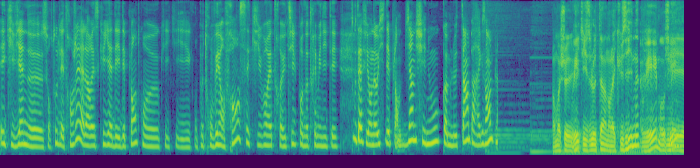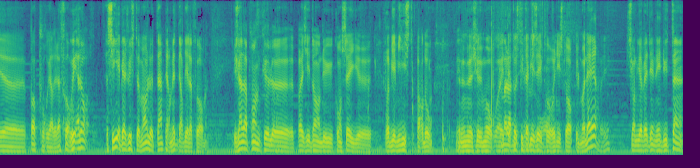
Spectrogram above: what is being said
Et qui viennent euh, surtout de l'étranger. Alors, est-ce qu'il y a des, plantes qu'on peut trouver en France et qui vont être utiles pour notre immunité? Tout à fait. On a aussi des plantes bien de chez nous, comme le thym par exemple. moi, j'utilise le thym dans la cuisine. Oui, moi aussi. Mais euh, pas pour garder la forme. Oui, alors, si, eh bien justement, le thym permet de garder la forme. Je viens d'apprendre que le président du Conseil, euh, Premier ministre, pardon, M. Mauroy, était hospitalisé pour une histoire pulmonaire. Si on lui avait donné du thym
